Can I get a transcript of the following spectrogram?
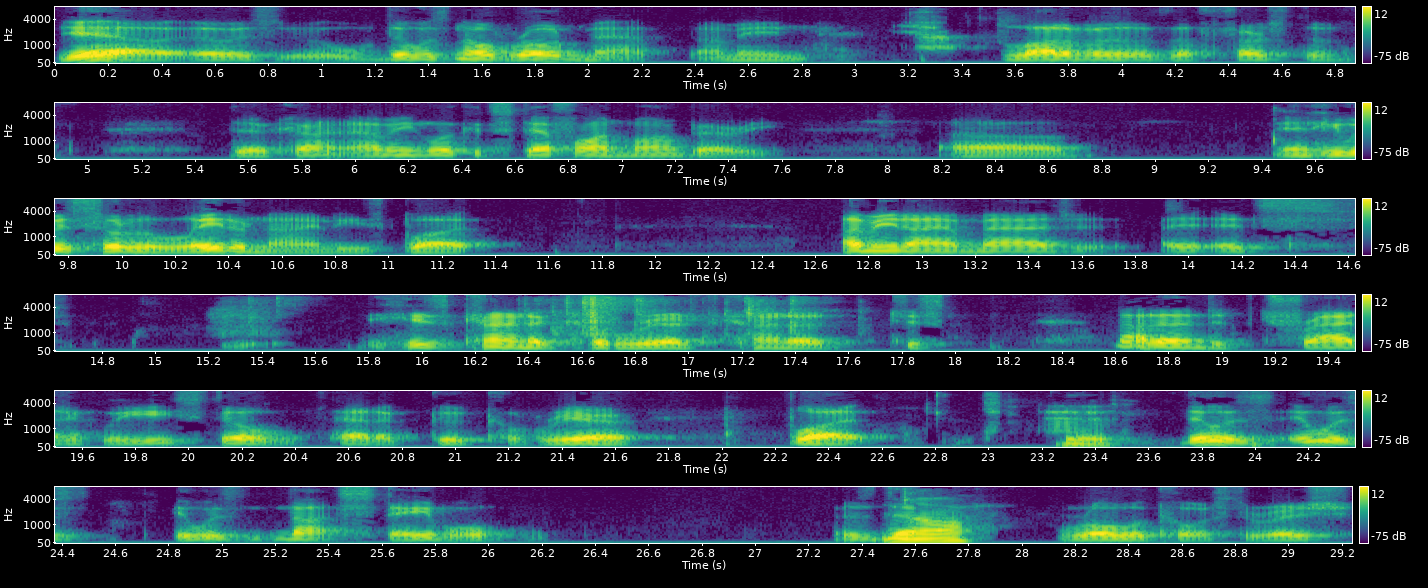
yeah. It was there was no roadmap. I mean, a lot of it was the first of their kind. I mean, look at Stephon Marbury, uh, and he was sort of the later '90s, but I mean, I imagine it's his kind of career kind of just not ended tragically. He still had a good career, but Yeah. there was it was it was not stable. It was know, roller coaster-ish,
